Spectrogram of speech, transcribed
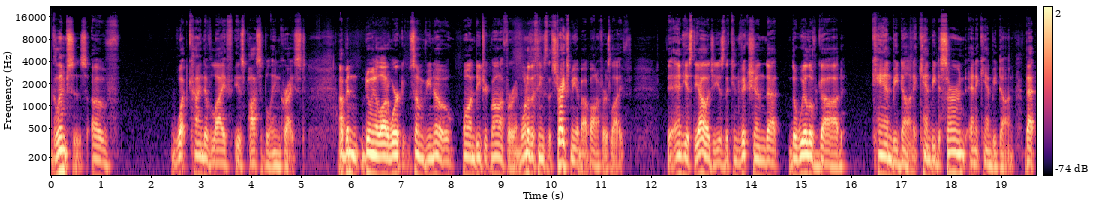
glimpses of what kind of life is possible in Christ. I've been doing a lot of work, some of you know, on Dietrich Bonhoeffer, and one of the things that strikes me about Bonhoeffer's life and his theology is the conviction that the will of God can be done. It can be discerned and it can be done. That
